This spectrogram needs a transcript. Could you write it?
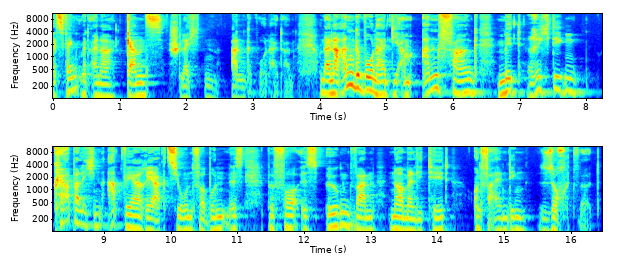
Es fängt mit einer ganz schlechten Angewohnheit an. Und einer Angewohnheit, die am Anfang mit richtigen körperlichen Abwehrreaktionen verbunden ist, bevor es irgendwann Normalität und vor allen Dingen Sucht wird.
